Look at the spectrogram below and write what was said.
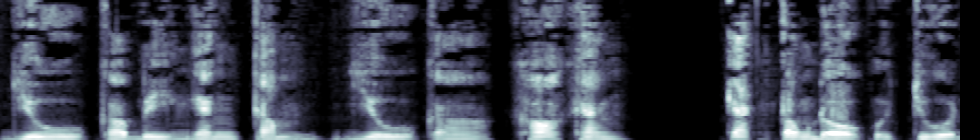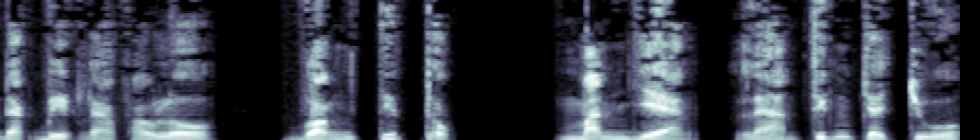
dù có bị ngăn cấm, dù có khó khăn, các tông đồ của Chúa, đặc biệt là Phaolô, vẫn tiếp tục mạnh dạn làm chứng cho Chúa.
